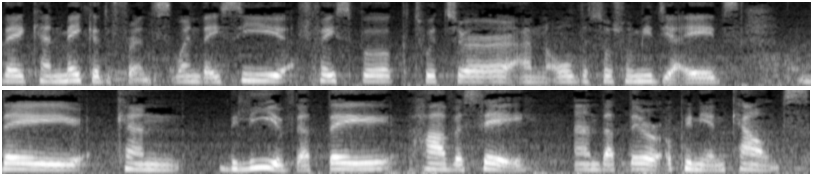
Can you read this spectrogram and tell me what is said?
they can make a difference. When they see Facebook, Twitter, and all the social media aids, they can believe that they have a say and that their opinion counts.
